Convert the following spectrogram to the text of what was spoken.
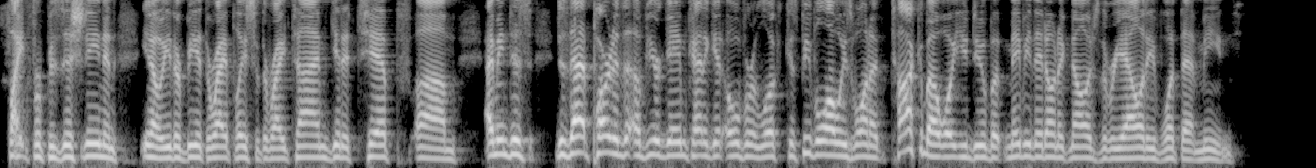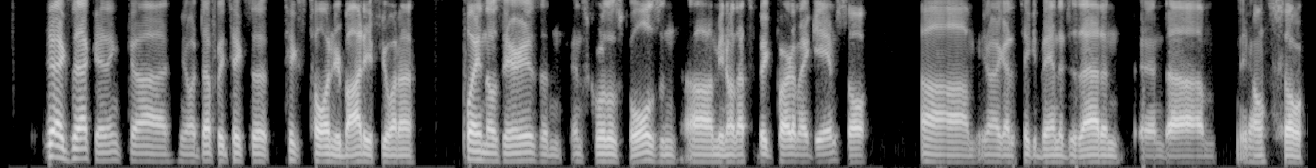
fight for positioning, and you know, either be at the right place at the right time, get a tip. Um, I mean, does does that part of the, of your game kind of get overlooked because people always want to talk about what you do, but maybe they don't acknowledge the reality of what that means? Yeah, exactly. I think uh, you know it definitely takes a takes a toll on your body if you want to play in those areas and, and score those goals, and um, you know that's a big part of my game. So um, you know I got to take advantage of that, and and um, you know so.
